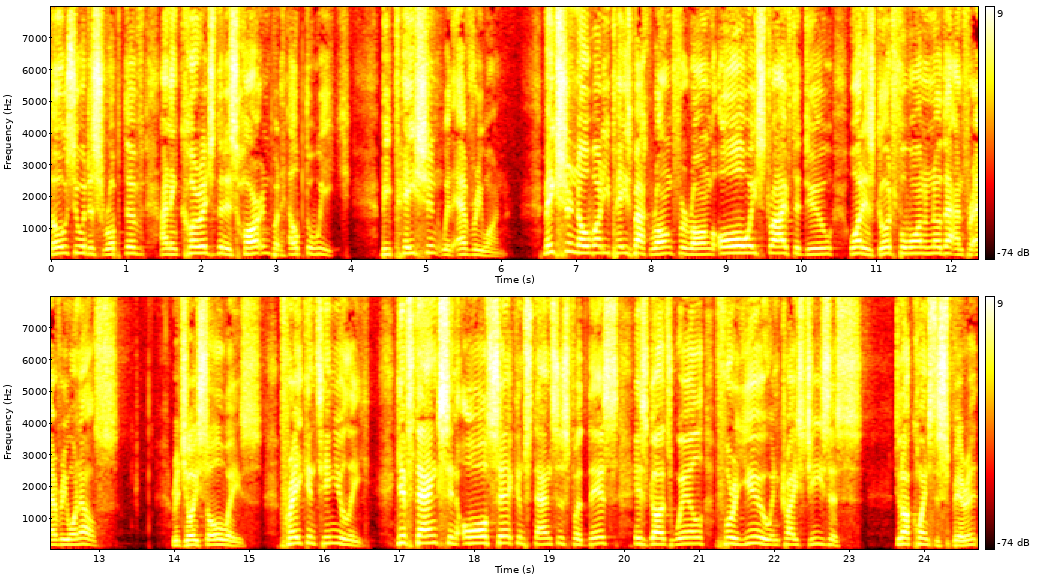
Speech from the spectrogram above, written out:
those who are disruptive, and encourage the disheartened, but help the weak. Be patient with everyone. Make sure nobody pays back wrong for wrong. Always strive to do what is good for one another and for everyone else. Rejoice always. Pray continually. Give thanks in all circumstances, for this is God's will for you in Christ Jesus. Do not quench the spirit.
